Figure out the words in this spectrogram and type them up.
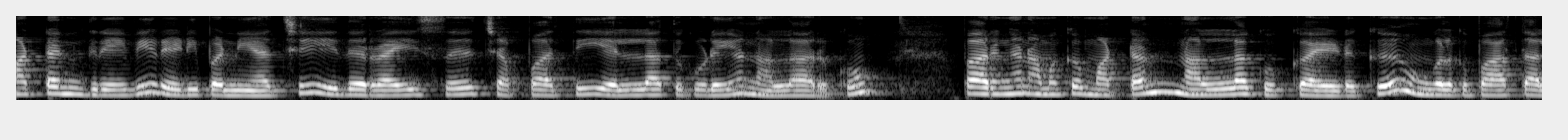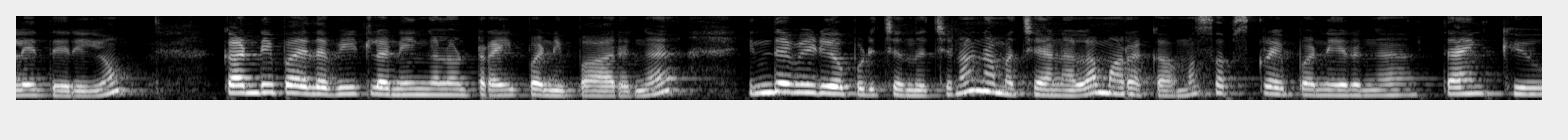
மட்டன் கிரேவி ரெடி பண்ணியாச்சு. இது ரைஸு சப்பாத்தி எல்லாத்துக்கூடையும் நல்லாயிருக்கும். பாருங்கள் நமக்கு மட்டன் நல்லா குக் ஆகிடுக்கு உங்களுக்கு பார்த்தாலே தெரியும். கண்டிப்பாக இதை வீட்டில் நீங்களும் ட்ரை பண்ணி பாருங்கள் இந்த வீடியோ பிடிச்சிருந்துச்சுன்னா நம்ம சேனலை மறக்காமல் சப்ஸ்கிரைப் பண்ணிடுங்க தேங்க்யூ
